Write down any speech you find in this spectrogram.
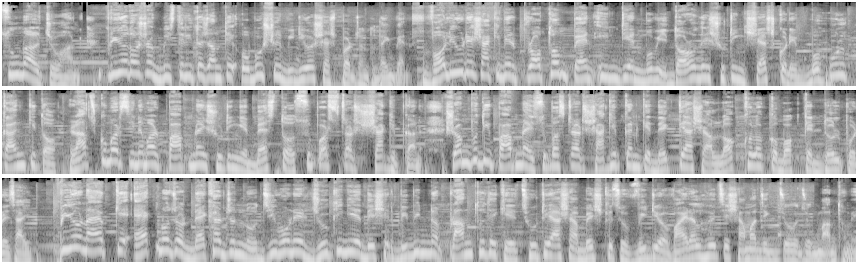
সুনাল চৌহান। প্রিয় দর্শক, বিস্তারিত জানতে অবশ্যই ভিডিও শেষ পর্যন্ত দেখবেন। বলিউডে শাকিবের প্রথম প্যান ইন্ডিয়ান মুভি দরদের শুটিং শেষ করে বহুল কাঙ্ক্ষিত রাজকুমার সিনেমার পাবনায় শুটিংয়ে ব্যস্ত সুপারস্টার শাকিব খান। সম্প্রতি পাবনায় সুপারস্টার শাকিব খানকে দেখতে আসা লক্ষ লক্ষ ভক্তের ঢোল পড়ে যায়। প্রিয় নায়ককে এক নজর দেখার জন্য জীবনের ঝুঁকি নিয়ে দেশের বিভিন্ন প্রান্ত থেকে ছুটে আসা বেশ কিছু ভিডিও ভাইরাল হয়েছে সামাজিক যোগাযোগ মাধ্যমে।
